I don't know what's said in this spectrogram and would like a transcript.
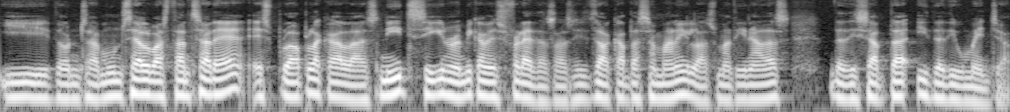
i doncs, amb un cel bastant serè és probable que les nits siguin una mica més fredes, les nits del cap de setmana i les matinades de dissabte i de diumenge.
